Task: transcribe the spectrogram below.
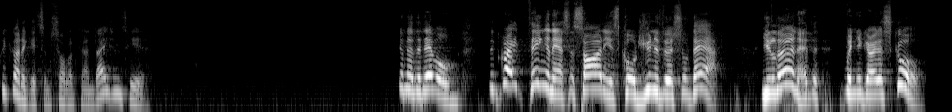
We've got to get some solid foundations here. You know, the devil the great thing in our society is called universal doubt. You learn it when you go to school.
